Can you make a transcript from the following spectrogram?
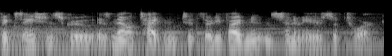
Fixation screw is now tightened to 35 newton centimeters of torque.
